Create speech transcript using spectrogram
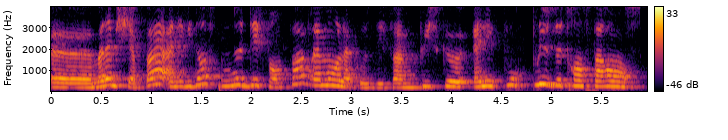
euh, Madame Schiappa, à l'évidence, ne défend pas vraiment la cause des femmes, puisqu'elle est pour plus de transparence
